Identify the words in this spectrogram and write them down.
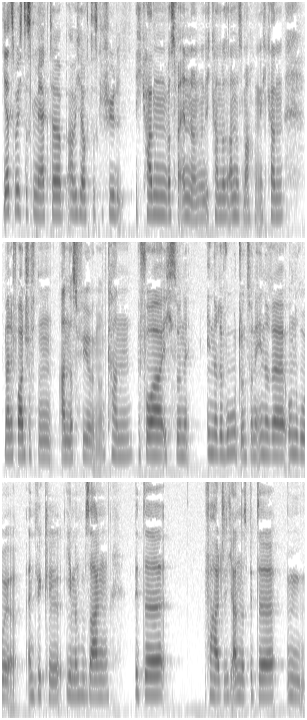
jetzt, wo ich das gemerkt habe, habe ich auch das Gefühl, ich kann was verändern und ich kann was anders machen. Ich kann meine Freundschaften anders führen und kann, bevor ich so eine innere Wut und so eine innere Unruhe entwickle, jemandem sagen, bitte verhalte dich anders, bitte, mm,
